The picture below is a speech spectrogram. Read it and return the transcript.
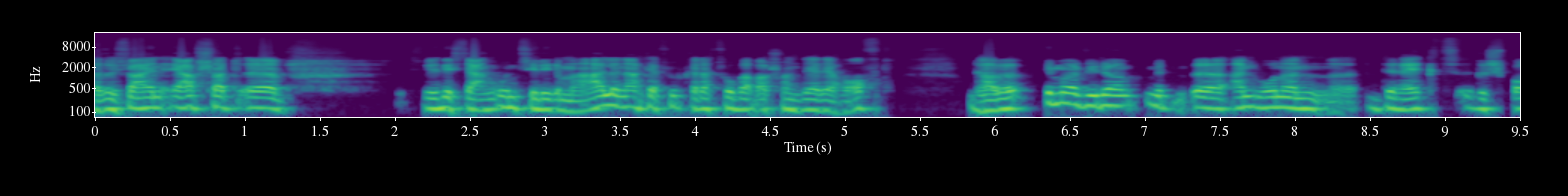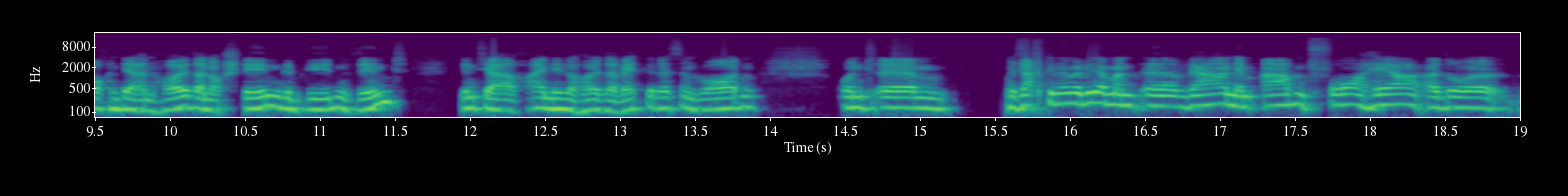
Also ich war in Erfstadt, äh, ich will nicht sagen unzählige Male nach der Flutkatastrophe, aber schon sehr, sehr oft und habe immer wieder mit äh, Anwohnern äh, direkt gesprochen, deren Häuser noch stehen geblieben sind. Sind ja auch einige Häuser weggerissen worden. Und ähm, ich sagte mir immer wieder, man äh, wäre an dem Abend vorher, also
